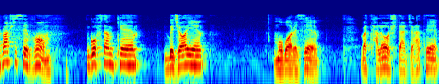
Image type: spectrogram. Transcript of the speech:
بخش سوم گفتم که به جای مبارزه و تلاش در جهت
